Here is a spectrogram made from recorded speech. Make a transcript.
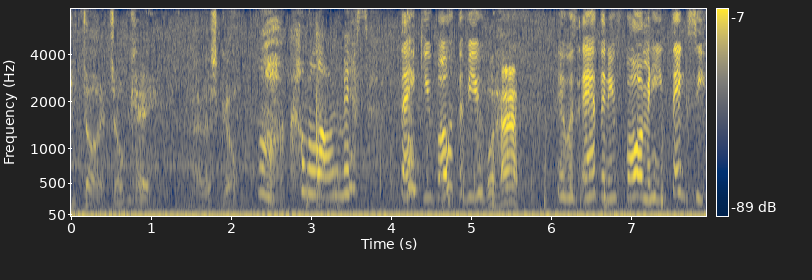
you thought. It's okay. All right, let's go. Oh, come along, miss. Thank you, both of you. What happened? It was Anthony Foreman. He thinks he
